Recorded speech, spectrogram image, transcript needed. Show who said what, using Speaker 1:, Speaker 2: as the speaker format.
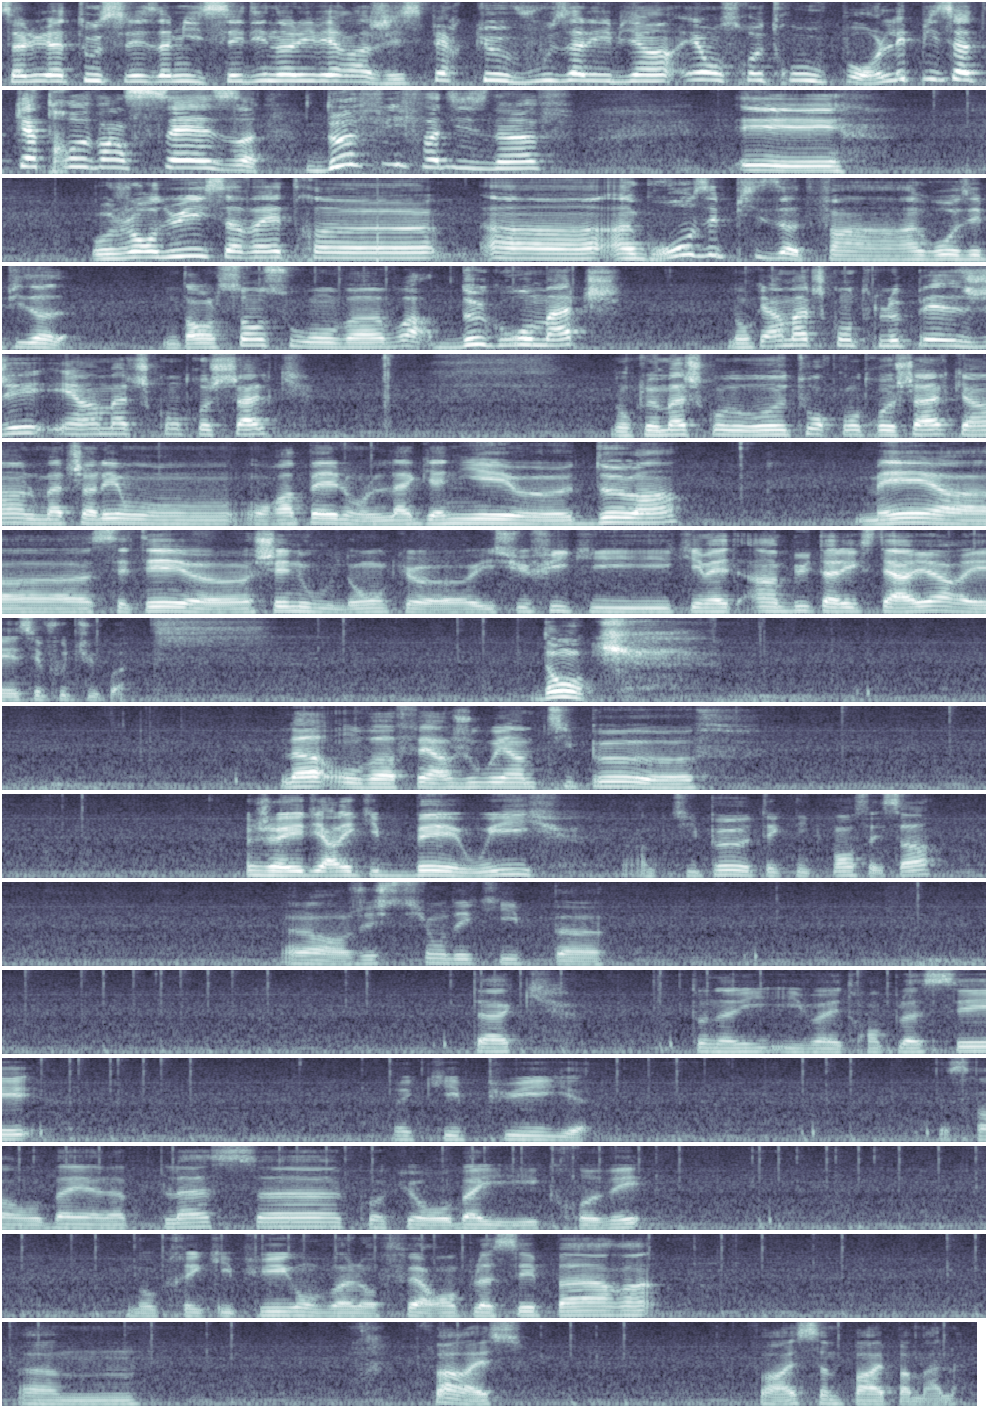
Speaker 1: Salut à tous les amis, c'est Dean Oliveira, j'espère que vous allez bien et on se retrouve pour l'épisode 96 de FIFA 19 et aujourd'hui ça va être euh, un, gros épisode, enfin un gros épisode dans le sens où on va avoir deux gros matchs. Donc un match contre le PSG et un match contre Schalke. Donc le match retour contre Schalke, hein, le match aller on, rappelle on l'a gagné euh, 2-1 mais euh, c'était euh, chez nous, donc euh, il suffit qu'ils mettent un but à l'extérieur et c'est foutu. Donc, là on va faire jouer un petit peu, j'allais dire l'équipe B, oui, un petit peu, techniquement c'est ça. Alors, gestion d'équipe. Tac. Tonali, il va être remplacé. Ricky Puig. Ce sera Robaille à la place. Quoique Robaille il est crevé. Donc Ricky on va le faire remplacer par... Euh, Fares. Fares, ça me paraît pas mal.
